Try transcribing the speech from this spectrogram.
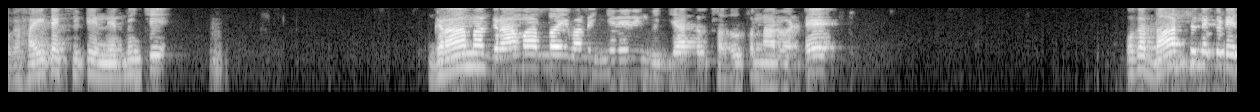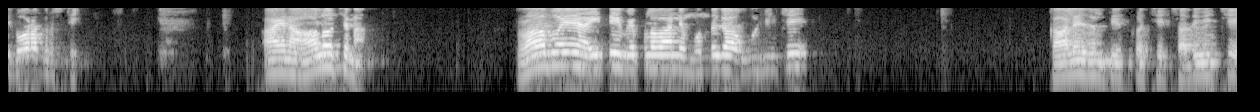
ఒక హైటెక్ సిటీని నిర్మించి గ్రామ గ్రామాల్లో ఇవాళ ఇంజనీరింగ్ విద్యార్థులు చదువుతున్నారు అంటే ఒక దార్శనికుడి దూరదృష్టి. ఆయన ఆలోచన రాబోయే ఐటీ విప్లవాన్ని ముందుగా ఊహించి కాలేజీలు తీసుకొచ్చి చదివించి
